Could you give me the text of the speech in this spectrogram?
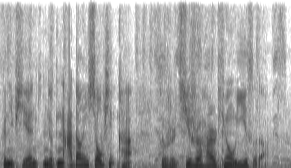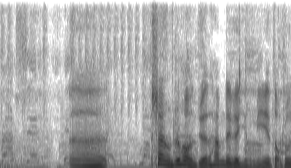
跟你贫，你就拿当一小品看，就是其实还是挺有意思的。呃，上映之后，你觉得他们这个影迷走出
